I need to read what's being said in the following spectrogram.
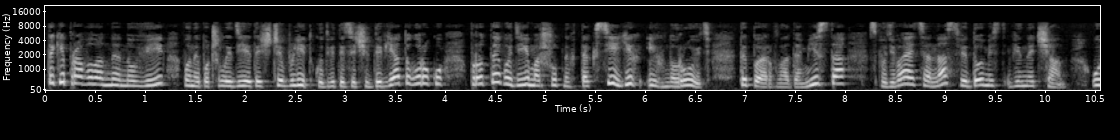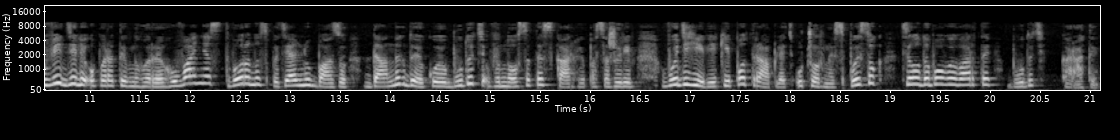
Такі правила не нові. Вони почали діяти ще влітку 2009 року. Проте водії маршрутних таксі їх ігнорують. Тепер влада міста сподівається на свідомість вінничан. У відділі оперативного реагування створено спеціальну базу даних, до якої будуть вносити скарги пасажирів. Водіїв, які потраплять у чорний список цілодобової варти, будуть карати.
